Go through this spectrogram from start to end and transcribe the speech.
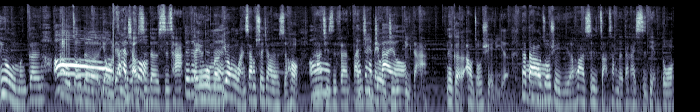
因为我们跟澳洲的有两个小时的时差，等于我们用晚上睡觉的时候，它其实班班机就已经抵达那个澳洲雪梨了。那到澳洲雪梨的话是早上的大概十点多，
